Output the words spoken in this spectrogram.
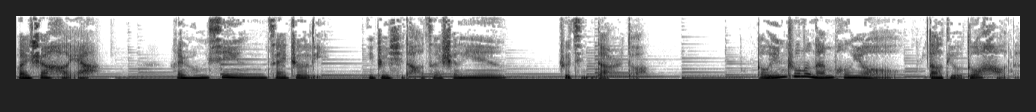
晚上好呀！很荣幸在这里，你准许桃子声音住进你的耳朵。抖音中的男朋友到底有多好呢？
